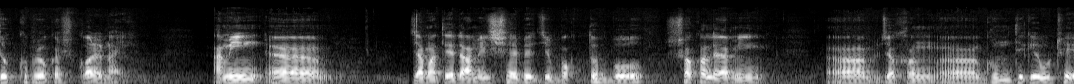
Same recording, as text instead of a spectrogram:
দুঃখ প্রকাশ করে নাই। আমি জামাতের আমির সাহেবের যে বক্তব্য সকালে আমি যখন ঘুম থেকে উঠে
